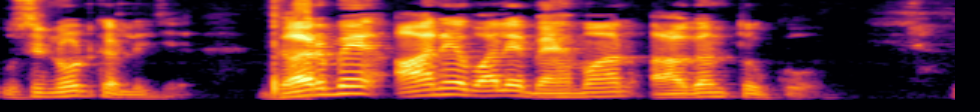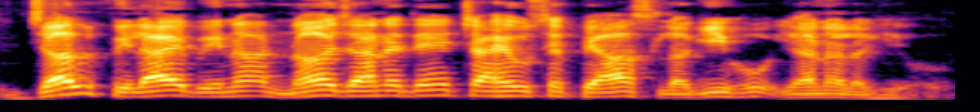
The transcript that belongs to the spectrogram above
उसे नोट कर लीजिए। घर में आने वाले मेहमान आगंतुक को जल पिलाए बिना न जाने दें, चाहे उसे प्यास लगी हो या न लगी हो।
